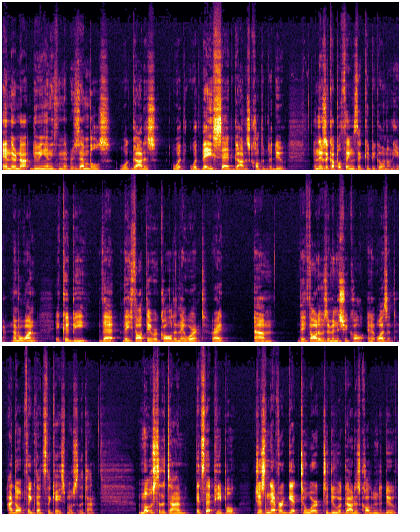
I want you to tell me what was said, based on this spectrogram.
and they're not doing anything that resembles what God is what what they said God has called them to do. And there's a couple things that could be going on here. Number one, it could be that they thought they were called and they weren't, right? Um, they thought it was a ministry call and it wasn't. I don't think that's the case most of the time. Most of the time, it's that people just never get to work to do what God has called them to do.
